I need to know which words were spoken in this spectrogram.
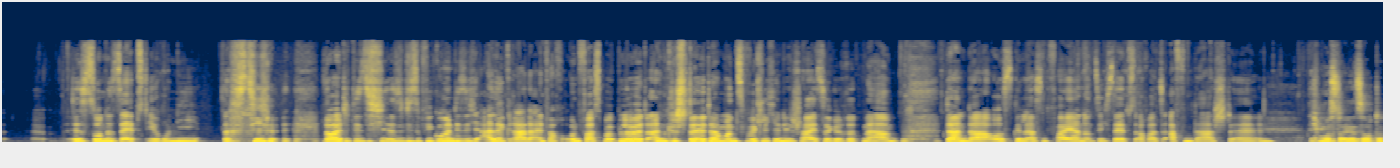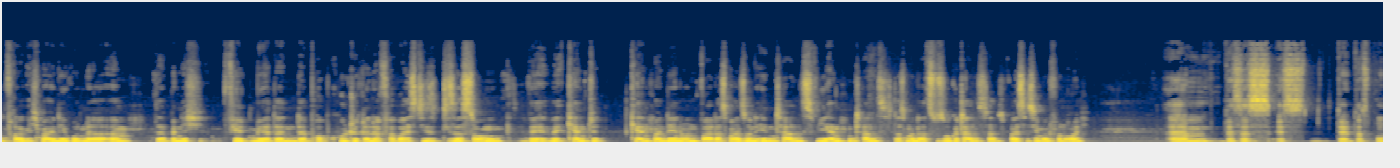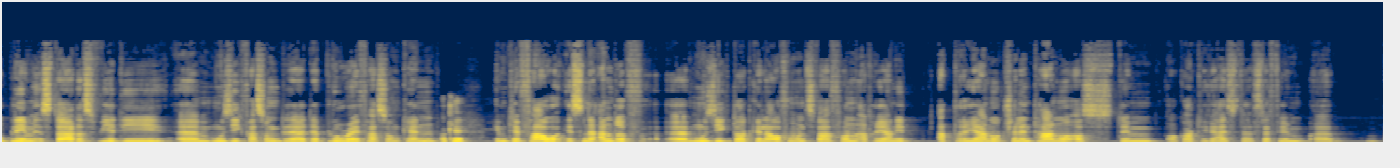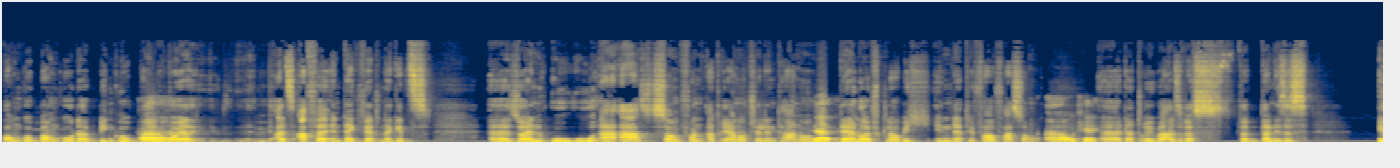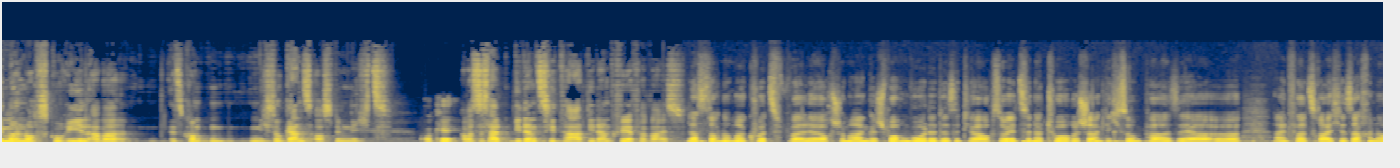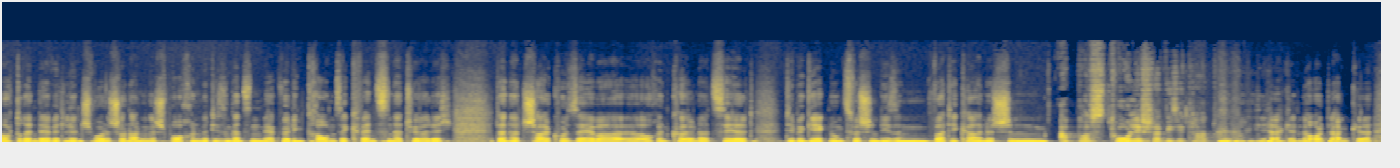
ist so eine Selbstironie, dass die Leute, die sich, also diese Figuren, die sich alle gerade einfach unfassbar blöd angestellt haben, uns wirklich in die Scheiße geritten haben, dann da ausgelassen feiern und sich selbst auch als Affen darstellen ich muss da jetzt auch, dann frage ich mal in die Runde, ähm, da bin ich, fehlt mir dann der popkulturelle Verweis, diese, dieser Song, wer, wer, kennt, kennt man den und war das mal so ein Intanz wie Ententanz, dass man dazu so getanzt hat? Weiß das jemand von euch? Ähm, das ist, ist das Problem ist da, dass wir die ähm, Musikfassung der, der Blu-ray-Fassung kennen. Okay. Im TV ist eine andere äh, Musik dort gelaufen und zwar von Adriani, Adriano Celentano aus dem, oh Gott, wie heißt das der Film? Äh, Bongo Bongo oder Bingo Bongo, ah. wo er als Affe entdeckt wird und da gibt's äh, so einen UUAA-Song von Adriano Celentano. Ja. Der läuft, glaube ich, in der TV-Fassung ah, okay. äh, darüber. Also das, dann, dann ist es immer noch skurril, aber es kommt nicht so ganz aus dem Nichts. Okay. Aber es ist halt wieder ein Zitat, wieder ein Querverweis. Lass doch nochmal kurz, weil er auch schon mal angesprochen wurde, da sind ja auch so inszenatorisch eigentlich so ein paar sehr äh, einfallsreiche Sachen auch drin. David Lynch wurde schon angesprochen, mit diesen ganzen merkwürdigen Traumsequenzen natürlich. Dann hat Schalko selber äh, auch in Köln erzählt, die Begegnung zwischen diesem vatikanischen apostolischer Visitator. ja, genau, danke.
